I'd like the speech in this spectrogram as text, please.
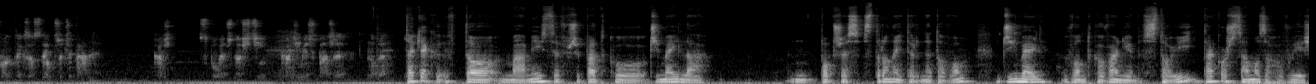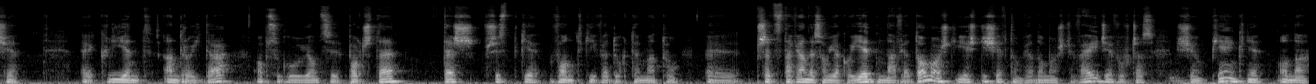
wątek został przeczytany. Kaś- Społeczności, Kazimierz Parzy, nowe. Tak jak to ma miejsce w przypadku Gmaila poprzez stronę internetową, Gmail wątkowaniem stoi i takoż samo zachowuje się e, klient Androida obsługujący pocztę. Też wszystkie wątki według tematu przedstawiane są jako jedna wiadomość i jeśli się w tą wiadomość wejdzie, wówczas się pięknie ona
